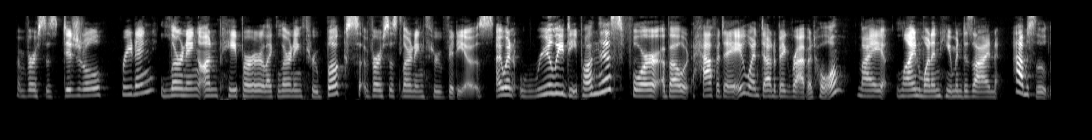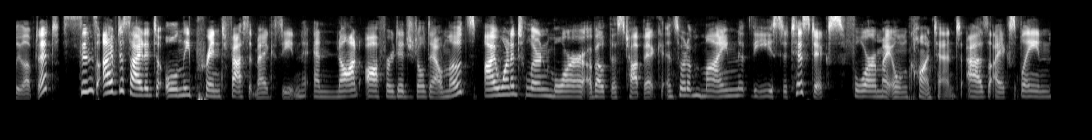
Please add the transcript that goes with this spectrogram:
versus digital reading, learning on paper, like learning through books versus learning through videos. I went really deep on this for about half a day, went down a big rabbit hole. My line one in human design absolutely loved it. Since I've decided to only print Facet Magazine and not offer digital downloads, I wanted to learn more about this topic and sort of mine the statistics for my own content as I explain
